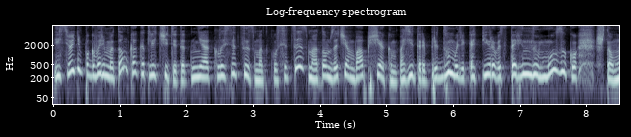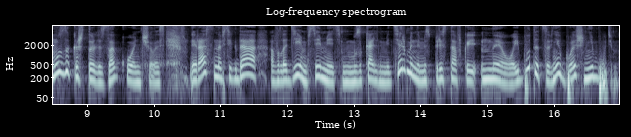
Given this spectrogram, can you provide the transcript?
И сегодня поговорим о том, как отличить этот неоклассицизм от классицизма, о том, зачем вообще композиторы придумали копировать старинную музыку, что музыка, что ли, закончилась. И раз и навсегда овладеем всеми этими музыкальными терминами с переставкой «нео», и путаться в них больше не будем.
